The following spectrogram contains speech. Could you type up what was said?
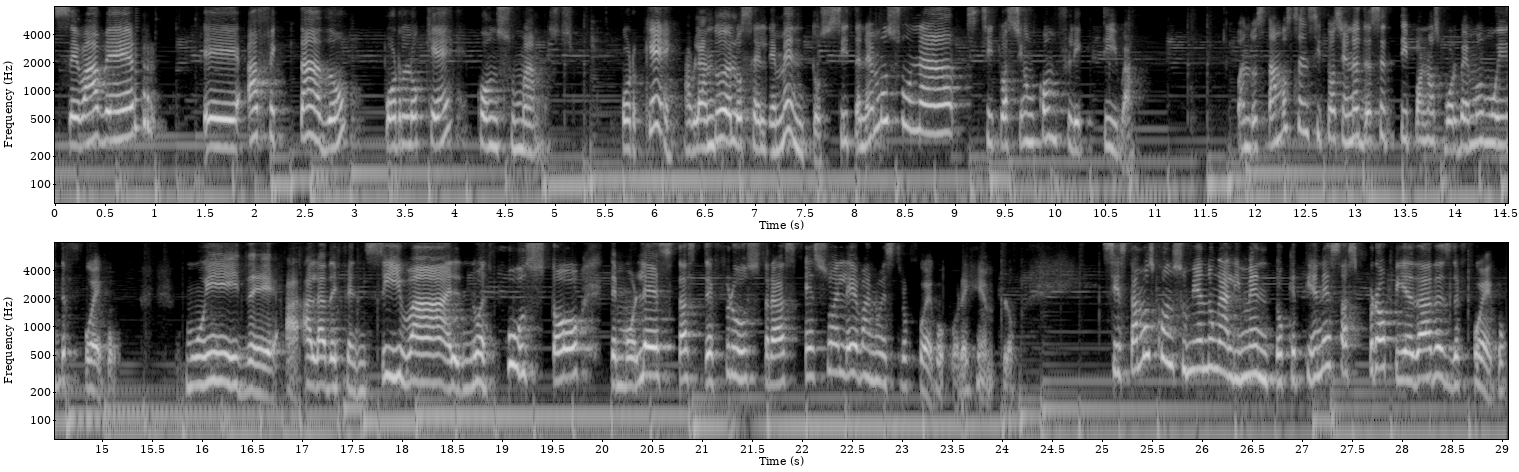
se va a ver eh, afectado por lo que consumamos. ¿Por qué? Hablando de los elementos, si tenemos una situación conflictiva, cuando estamos en situaciones de ese tipo nos volvemos muy de fuego, muy de, a, la defensiva, el no es justo, te molestas, te frustras, eso eleva nuestro fuego, por ejemplo. si estamos consumiendo un alimento que tiene esas propiedades de fuego,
